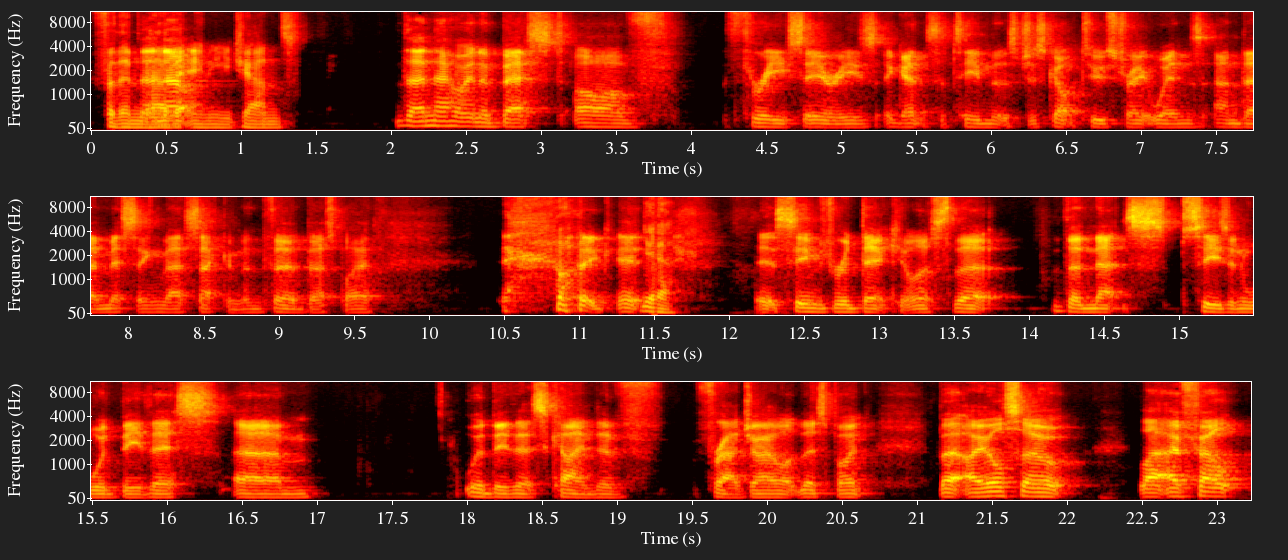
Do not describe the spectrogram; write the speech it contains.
for them they're to have now, any chance. They're now in a best of three series against a team that's just got two straight wins and they're missing their second and third best player. like it, yeah, it seems ridiculous that the Nets season would be this um, would be this kind of fragile at this point. But I also like I felt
